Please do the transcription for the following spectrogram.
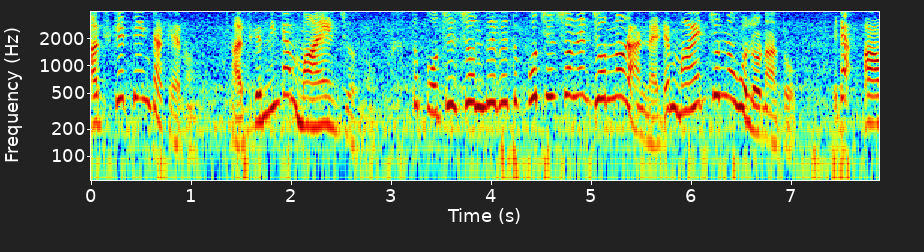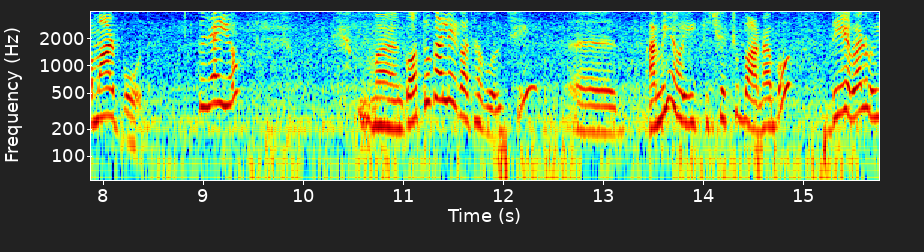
আজকের দিনটা কেন? আজকের দিনটা মায়ের জন্য। তো পঁচিশ জন ভেবে তো পঁচিশ জনের জন্য রান্না, এটা মায়ের জন্য হলো না তো। এটা আমার বোধ। তো যাই হোক গতকালের কথা বলছি। আমি ওই কিছু একটু বানাবো। দিয়ে এবার ওই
